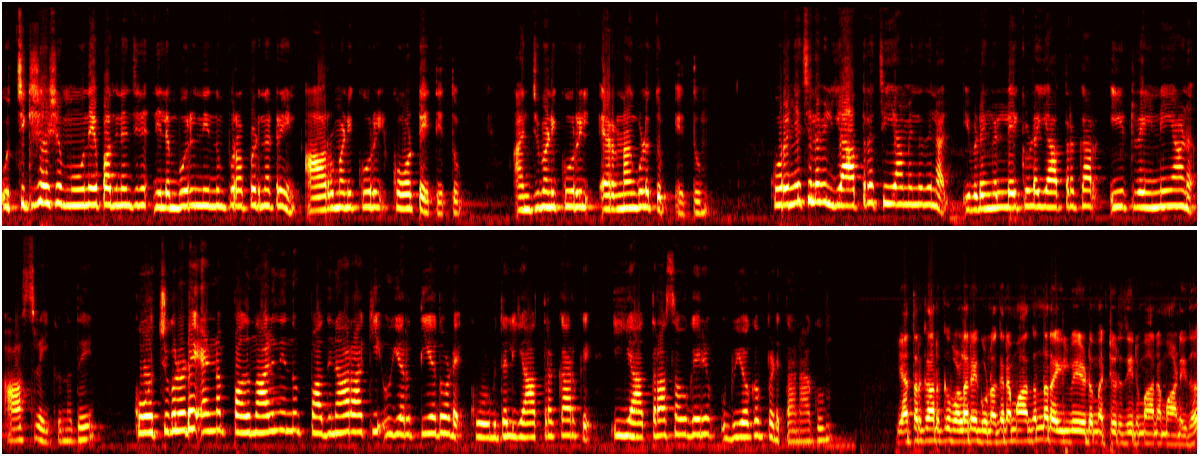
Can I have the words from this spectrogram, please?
ഉച്ചയ്ക്ക് ശേഷം മൂന്ന് പതിനഞ്ചിന് നിലമ്പൂരിൽ നിന്നും പുറപ്പെടുന്ന ട്രെയിൻ ആറു മണിക്കൂറിൽ കോട്ടയത്തെത്തും. അഞ്ചു മണിക്കൂറിൽ എറണാകുളത്തും എത്തും. കുറഞ്ഞ ചിലവിൽ യാത്ര ചെയ്യാമെന്നതിനാൽ ഇവിടങ്ങളിലേക്കുള്ള യാത്രക്കാർ ഈ ട്രെയിനെയാണ് ആശ്രയിക്കുന്നത്. കോച്ചുകളുടെ എണ്ണം പതിനാലിൽ നിന്നും പതിനാറാക്കി ഉയർത്തിയതോടെ കൂടുതൽ യാത്രക്കാർക്ക് ഈ യാത്രാ സൗകര്യം ഉപയോഗപ്പെടുത്താനാകും. യാത്രക്കാർക്ക് വളരെ ഗുണകരമാകുന്ന റെയിൽവേയുടെ മറ്റൊരു തീരുമാനമാണിത്.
